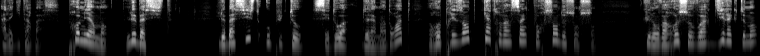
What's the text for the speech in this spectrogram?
à la guitare basse. Premièrement, le bassiste. Le bassiste, ou plutôt ses doigts de la main droite, représente 85% de son son, que l'on va recevoir directement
